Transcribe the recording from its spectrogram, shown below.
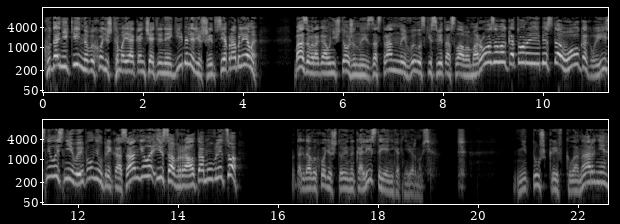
Куда ни кинь, но выходит, что моя окончательная гибель решит все проблемы. База врага уничтожена из-за странной вылазки Святослава Морозова, который без того, как выяснилось, не выполнил приказ ангела и соврал тому в лицо. Но тогда выходит, что и на Калиста я никак не вернусь. Ни тушкой в клонарне,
